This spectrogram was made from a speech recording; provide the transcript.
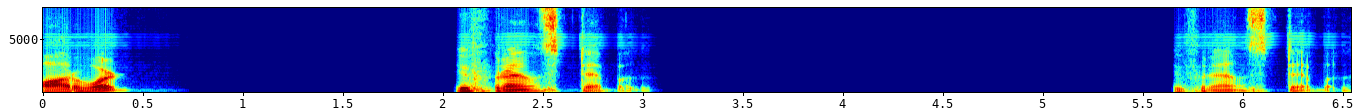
Forward difference table. Difference table.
